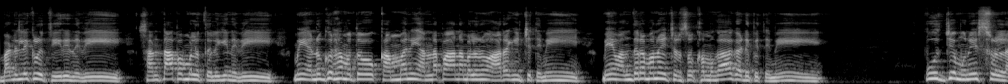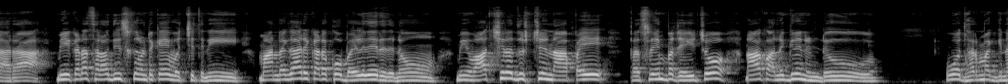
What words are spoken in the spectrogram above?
బడలికలు తీరినవి సంతాపములు తొలగినవి. మీ అనుగ్రహముతో కమ్మని అన్నపానములను ఆరగించితిమి. మేమందరమును ఇచ్చిన సుఖముగా గడిపితిమి. పూజ్య మునీశ్వరులారా మీ కడ సెలవు తీసుకున్నట్టుకై వచ్చి తిని మా అన్నగారి కడకు బయలుదేరేదను. మీ వాత్సల దృష్టిని నాపై ప్రసరింపజేయుచో నాకు అనుజ్ఞ నిండు. ఓ ధర్మజ్ఞ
